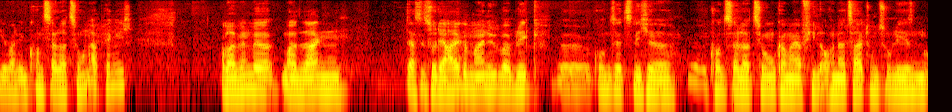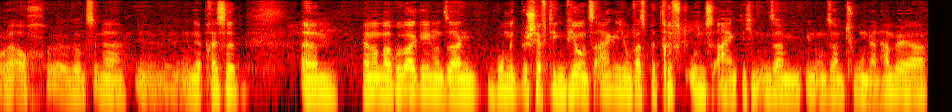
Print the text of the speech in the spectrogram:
jeweiligen Konstellation abhängig. Aber wenn wir mal sagen, das ist so der allgemeine Überblick, äh, grundsätzliche Konstellation kann man ja viel auch in der Zeitung zulesen oder auch äh, sonst in der, in der Presse. Ähm, wenn wir mal rübergehen und sagen, womit beschäftigen wir uns eigentlich und was betrifft uns eigentlich in unserem, in unserem Tun, dann haben wir ja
